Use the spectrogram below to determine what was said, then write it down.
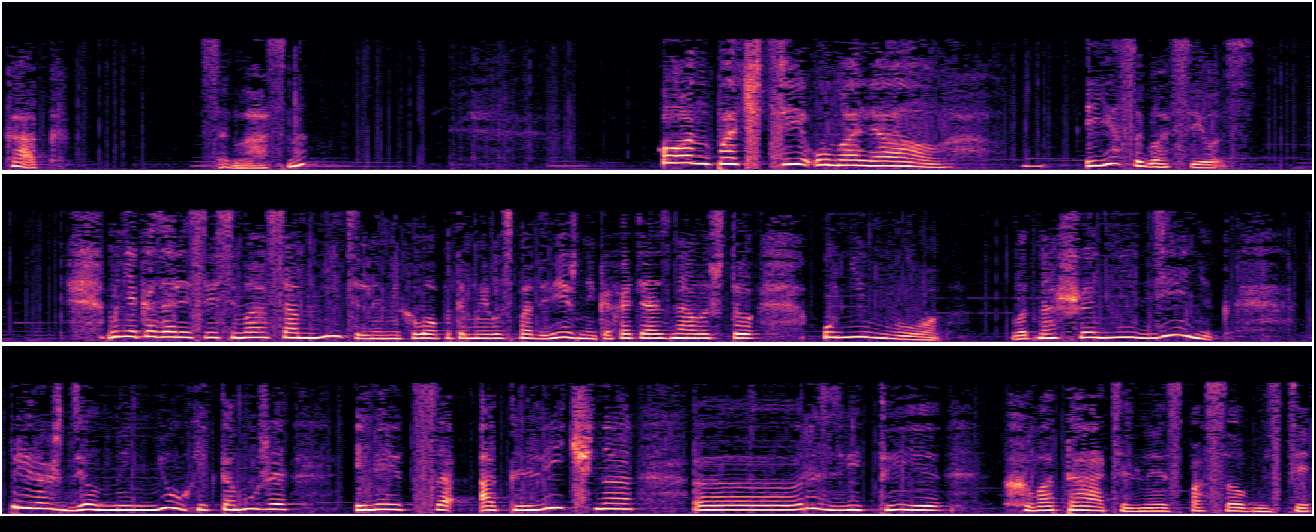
как? Согласна? Он почти умолял, и я согласилась. Мне казались весьма сомнительными хлопоты моего сподвижника, хотя я знала, что у него в отношении денег прирожденный нюх, и к тому же имеются отлично э, развитые хватательные способности.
